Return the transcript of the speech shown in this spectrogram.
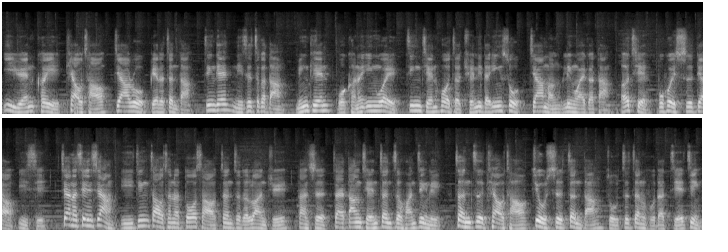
议员可以跳槽加入别的政党。今天你是这个党，明天我可能因为金钱或者权力的因素加盟另外一个党，而且不会失掉一席。这样的现象已经造成了多少政治的乱局？但是在当前政治环境里，政治跳槽就是政党组织政府的捷径。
